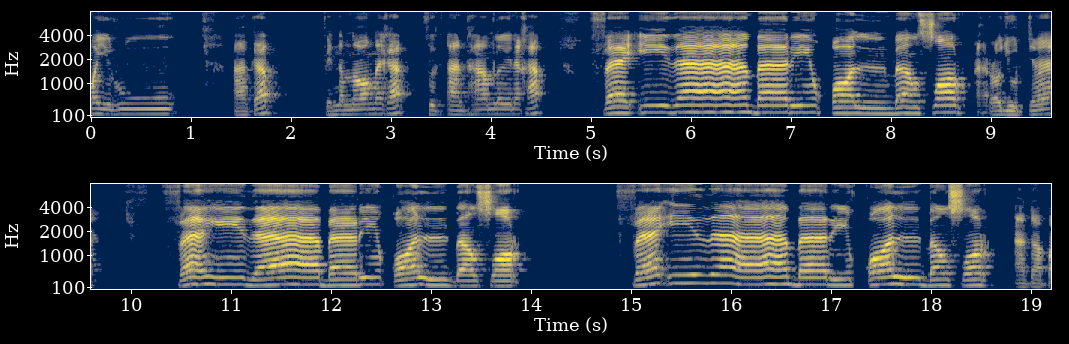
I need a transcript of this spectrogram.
ไม่รู้อ่านครับ เป็นทำนองนะครับ ฝึกอ่านตามเลยนะครับ فإذا برق البصر อ่ะเราหยุดใช่ไหม فإذا برق البصر فإذا برق البصر อ่านต่อไป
